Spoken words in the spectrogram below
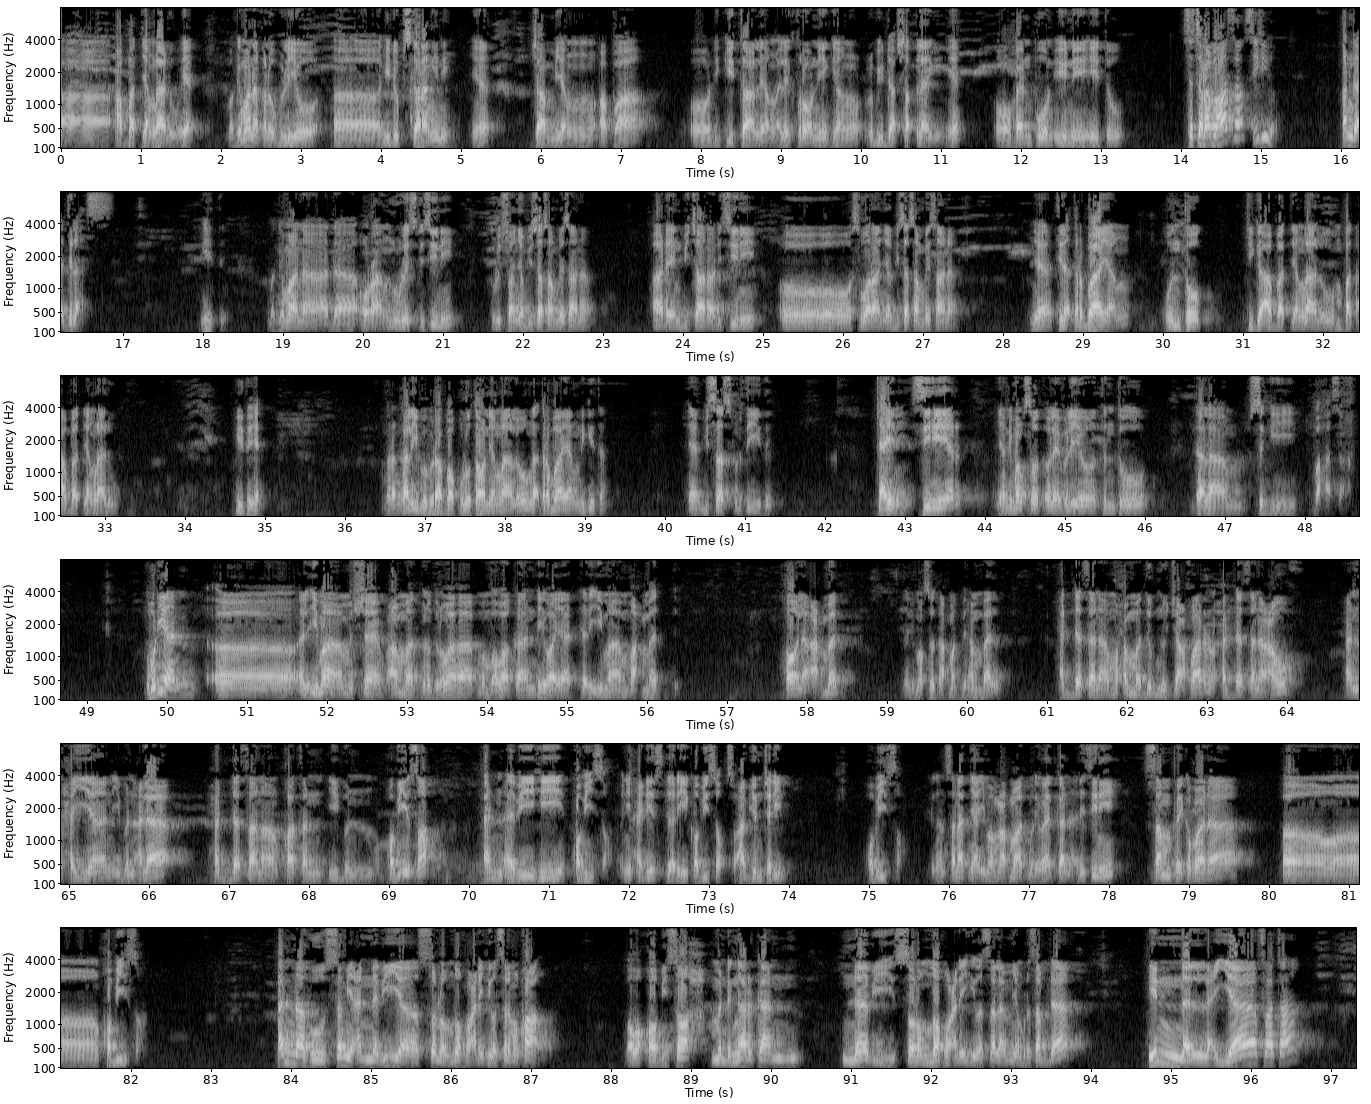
abad yang lalu ya. Bagaimana kalau beliau uh, hidup sekarang ini ya? Jam yang apa? Oh, digital yang elektronik yang lebih dahsyat lagi ya. Oh, handphone ini itu. Secara bahasa sih kan nggak jelas. Gitu. Bagaimana ada orang nulis di sini, tulisannya bisa sampai sana. Ada yang bicara di sini, oh suaranya bisa sampai sana ya tidak terbayang untuk tiga abad yang lalu, empat abad yang lalu, gitu ya. Barangkali beberapa puluh tahun yang lalu nggak terbayang di kita, ya bisa seperti itu. Nah ini sihir yang dimaksud oleh beliau tentu dalam segi bahasa. Kemudian uh, Al-Imam Syekh Ahmad bin Abdul Wahab membawakan riwayat dari Imam Ahmad. Qala Ahmad yang dimaksud Ahmad bin Hanbal Haddatsana Muhammad bin Ja'far haddatsana Auf an Hayyan ibn Ala haddatsana Qatan ibn Qabisa an abihi Qabisa. Ini hadis dari Qabisa sahabiyun jalil. Qabisa. Dengan sanadnya Imam Ahmad meriwayatkan hadis ini sampai kepada uh, Qabisa annahu sami'a an-nabiy sallallahu alaihi wasallam qala bahwa Qabisah mendengarkan Nabi sallallahu alaihi wasallam yang bersabda, "Innal 'iyafata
